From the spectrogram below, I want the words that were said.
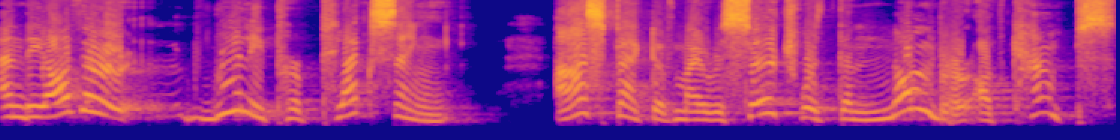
And the other really perplexing aspect of my research was the number of camps.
